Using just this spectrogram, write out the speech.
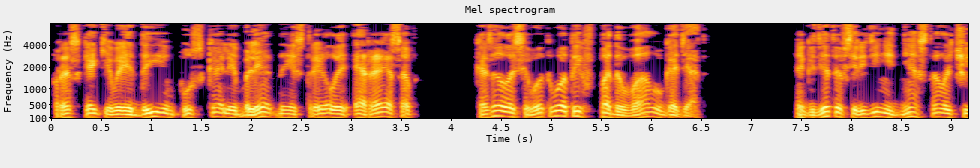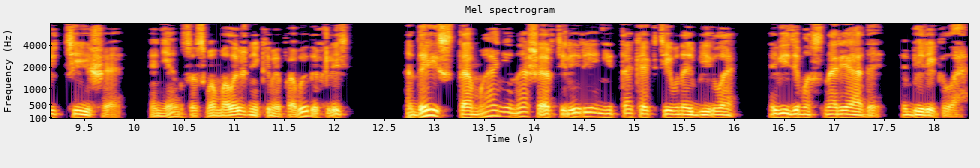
Проскакивая дым, пускали бледные стрелы РСов. Казалось, вот-вот их в подвал угодят. Где-то в середине дня стало чуть тише, немцы с мамалыжниками повыдохлись, да и с Тамани наша артиллерия не так активно била, видимо, снаряды берегла.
